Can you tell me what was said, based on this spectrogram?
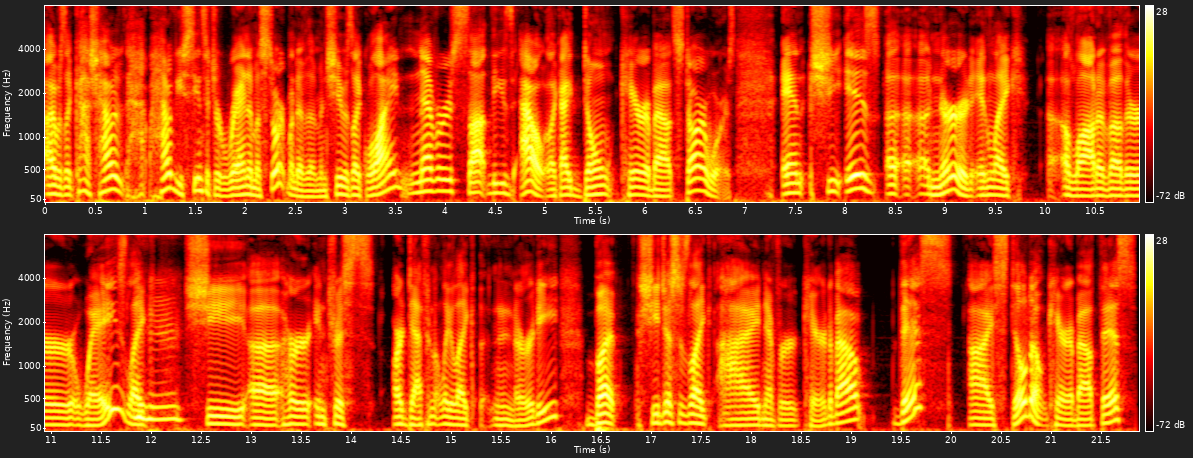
I was like, "Gosh, how, how have you seen such a random assortment of them?" And she was like, "Well, I never sought these out. Like, I don't care about Star Wars." And she is a, a a nerd in like a lot of other ways. Like, Mm-hmm. she uh her interests are definitely like nerdy, but she just is like, "I never cared about this. I still don't care about this."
